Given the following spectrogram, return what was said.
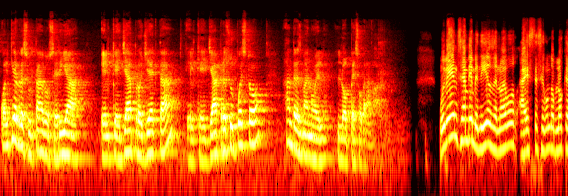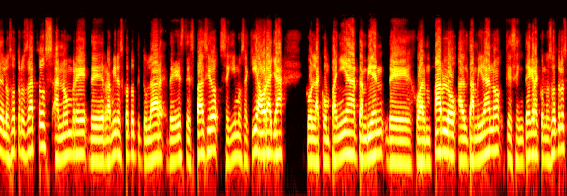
Cualquier resultado sería el que ya proyecta, el que ya presupuestó Andrés Manuel López Obrador. Muy bien, sean bienvenidos de nuevo a este segundo bloque de los otros datos. A nombre de Ramiro Escoto, titular de este espacio, seguimos aquí ahora ya con la compañía también de Juan Pablo Altamirano, que se integra con nosotros.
